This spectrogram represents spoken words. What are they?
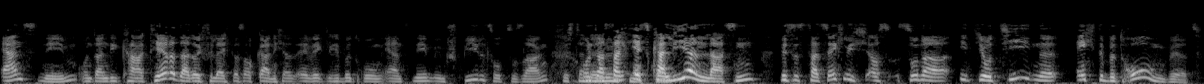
ernst nehmen und dann die Charaktere dadurch vielleicht das auch gar nicht als wirkliche Bedrohung ernst nehmen im Spiel sozusagen und das dann eskalieren lassen, bis es tatsächlich aus so einer Idiotie eine echte Bedrohung wird.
